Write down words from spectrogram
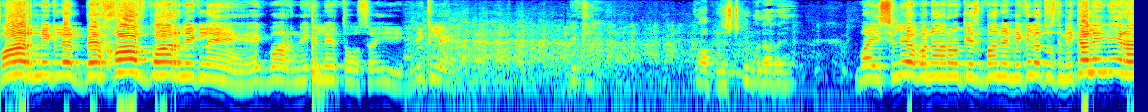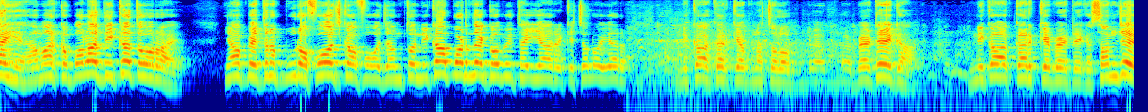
बाहर निकले बेखौफ बाहर निकले। एक बार निकले तो सही निकले निकले। तो आप लिस्ट क्यों बना रहे हैं? मैं इसलिए बना रहा हूँ कि इस बाने निकले तो निकल ही नहीं रही है। हमारे को बड़ा दिक्कत हो रहा है। यहाँ पे इतना पूरा फौज का फौज हम तो निकाह पढ़ने को भी तैयार है कि चलो यार निकाह करके अपना चलो बैठेगा निकाह करके बैठेगा। समझे?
